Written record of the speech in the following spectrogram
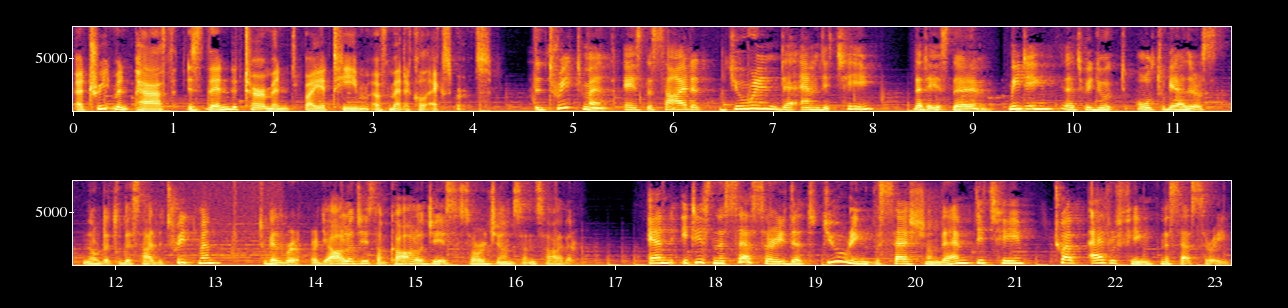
a treatment path is then determined by a team of medical experts. The treatment is decided during the MDT, that is the meeting that we do all together in order to decide the treatment, together with radiologists, oncologists, surgeons, and so on. And it is necessary that during the session, the MDT, to have everything necessary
